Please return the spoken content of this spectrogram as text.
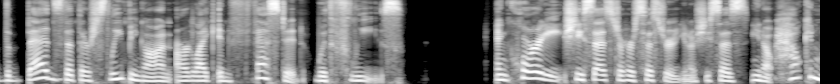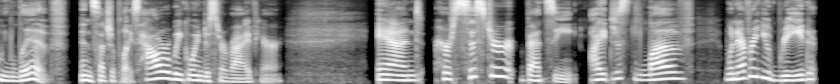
the beds that they're sleeping on are like infested with fleas. And Corrie, she says to her sister, you know, she says, you know, how can we live in such a place? How are we going to survive here? And her sister Betsy, I just love whenever you read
